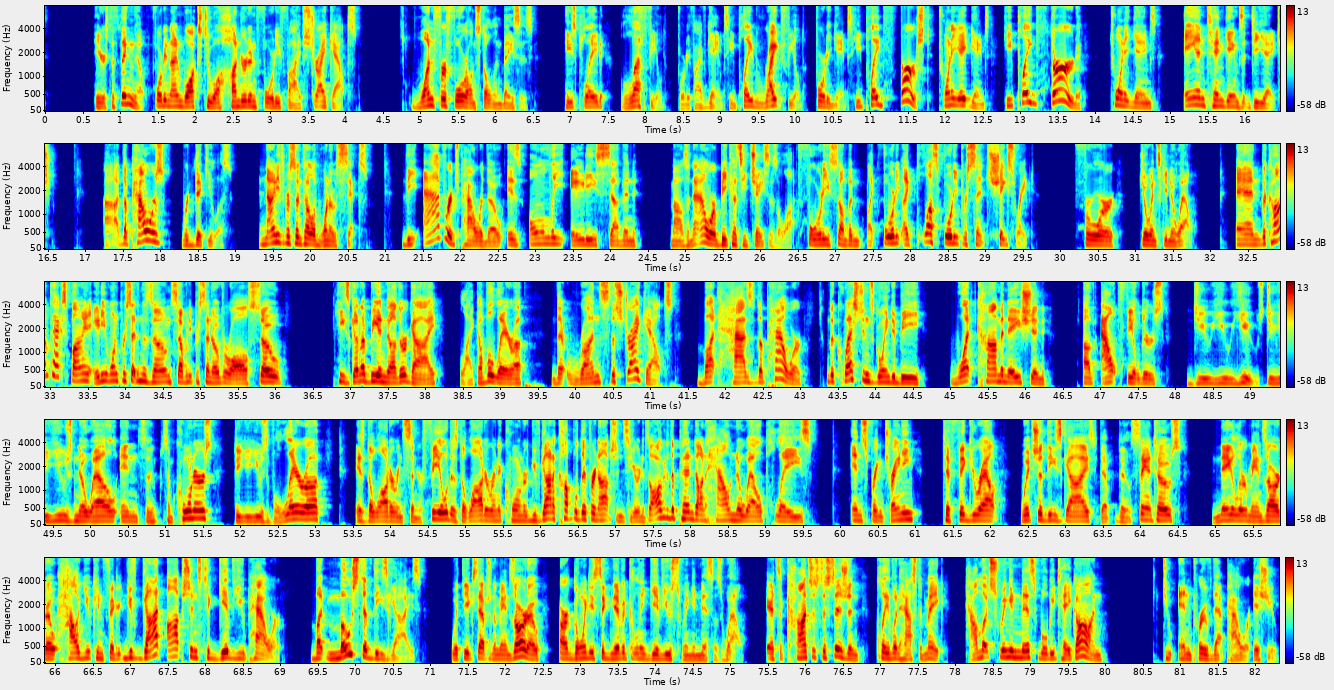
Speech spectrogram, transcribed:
Here's the thing though 49 walks to 145 strikeouts, one for four on stolen bases. He's played left field 45 games. He played right field 40 games. He played first 28 games. He played third 20 games and 10 games at DH. Uh, the power's ridiculous 90th percentile of 106. The average power, though, is only 87 miles an hour because he chases a lot 40 something, like 40, like plus 40% chase rate for Jhonkensy Noel. And the contact's fine 81% in the zone, 70% overall. So He's going to be another guy like a Valera that runs the strikeouts but has the power. The question's going to be what combination of outfielders do you use? Do you use Noel in some corners? Do you use Valera? Is DeLauter in center field? Is DeLauter in a corner? You've got a couple different options here, and it's all going to depend on how Noel plays in spring training to figure out which of these guys, De, De Santos, Naylor, Manzardo, how you can figure. You've got options to give you power, but most of these guys, with the exception of Manzardo, are going to significantly give you swing and miss as well. It's a conscious decision Cleveland has to make. How much swing and miss will we take on to improve that power issue?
